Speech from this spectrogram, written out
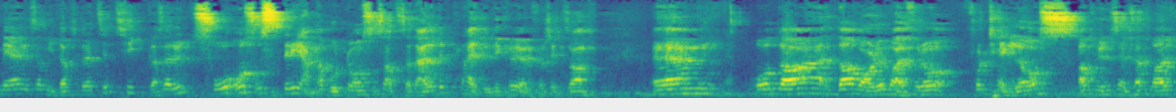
med liksom middagsbrettet sitt, kikka seg rundt, så oss og strena bort til oss og satte seg der. Og det pleide hun ikke å gjøre, for å si det sånn. Um, og da, da, var det jo bare for å fortelle oss at hun selvsagt var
